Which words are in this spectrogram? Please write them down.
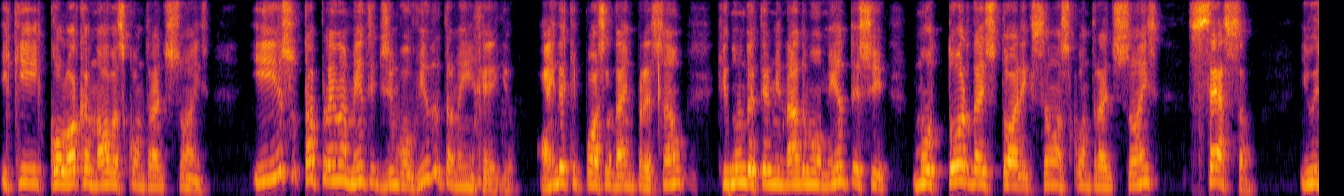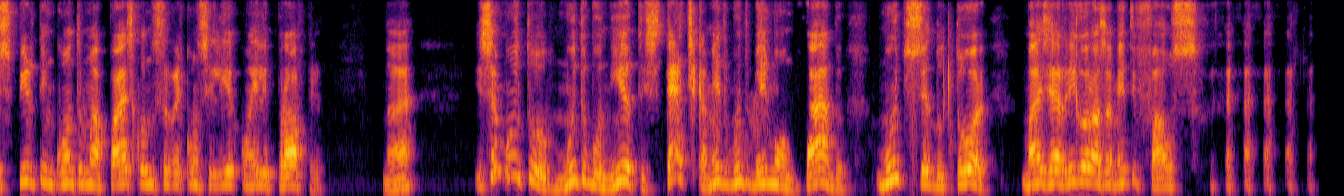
e que coloca novas contradições. E isso está plenamente desenvolvido também em Hegel, ainda que possa dar a impressão que, num determinado momento, esse motor da história, que são as contradições, cessam e o espírito encontra uma paz quando se reconcilia com ele próprio, não é? Isso é muito, muito bonito, esteticamente muito bem montado, muito sedutor, mas é rigorosamente falso.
